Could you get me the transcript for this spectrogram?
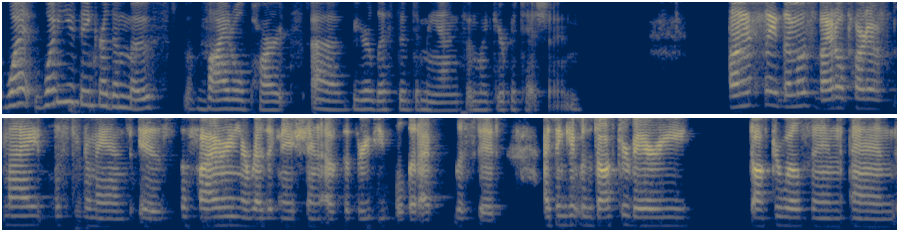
what what do you think are the most vital parts of your list of demands and like your petition? Honestly, the most vital part of my list of demands is the firing or resignation of the three people that I've listed. I think it was Dr. Berry, Dr. Wilson, and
